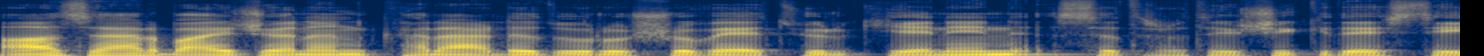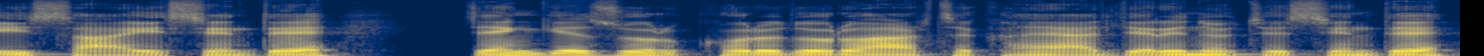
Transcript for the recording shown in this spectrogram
Azerbaycan'ın kararlı duruşu ve Türkiye'nin stratejik desteği sayesinde Zengezur koridoru artık hayallerin ötesinde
